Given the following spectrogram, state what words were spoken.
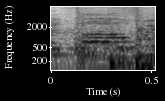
i our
